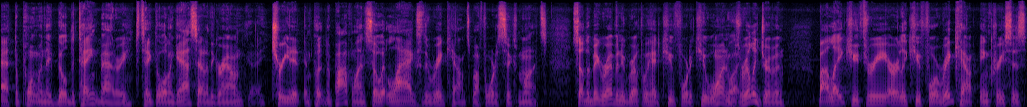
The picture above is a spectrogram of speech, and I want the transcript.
at the point when they build the tank battery to take the oil and gas out of the ground, okay. treat it, and put it in the pipeline. So it lags the rig counts by four to six months. So the big revenue growth we had Q4 to Q1 right. was really driven by late Q3, early Q4 rig count increases.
